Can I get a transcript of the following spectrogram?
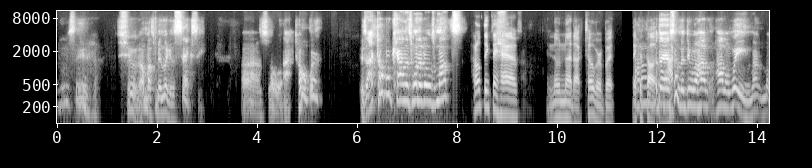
Let me see. Shoot, I must have been looking sexy. Uh, so October. is October count as one of those months? I don't think they have No Nut October, but they could don't call But it. that had something to do with Hall- Halloween. My, my,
